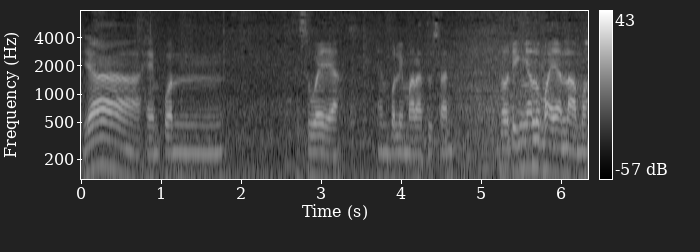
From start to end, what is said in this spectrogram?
ya handphone sesuai ya. Handphone 500an loadingnya lumayan lama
